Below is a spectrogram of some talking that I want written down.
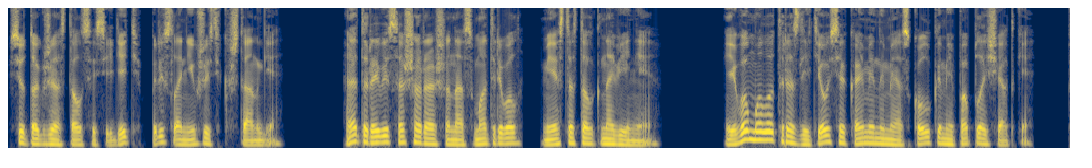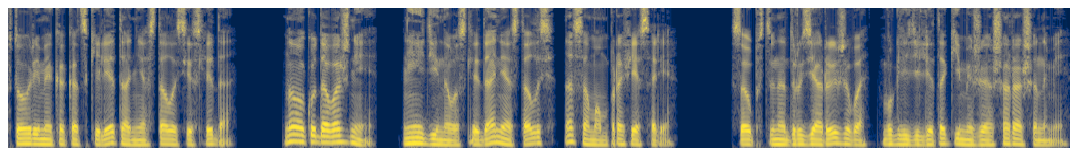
все так же остался сидеть, прислонившись к штанге. А Трэвис ошарашенно осматривал место столкновения. Его молот разлетелся каменными осколками по площадке, в то время как от скелета не осталось и следа. Но куда важнее, ни единого следа не осталось на самом профессоре. Собственно, друзья Рыжего выглядели такими же ошарашенными.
